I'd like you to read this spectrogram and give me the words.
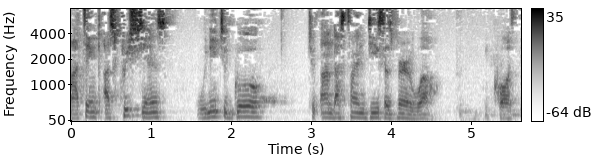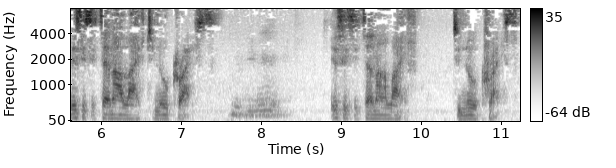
I think as Christians, we need to go to understand Jesus very well because this is eternal life to know Christ. This is eternal life to know Christ.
